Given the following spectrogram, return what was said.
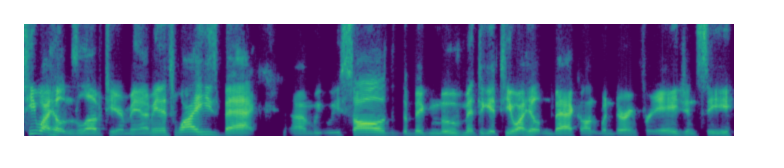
T.Y. Hilton's loved here, man. I mean, it's why he's back. Um, we, we saw the big movement to get T.Y. Hilton back on when during free agency.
